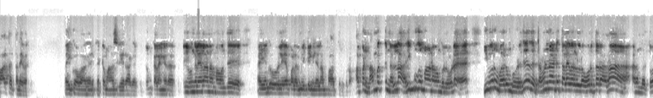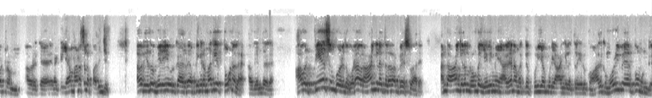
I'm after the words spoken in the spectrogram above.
பார்த்த தலைவர்கள். வைகோவாக இருக்கட்டும் ஆசிரியராக இருக்கட்டும் கலைஞராக இருக்கட்டும் இவங்களெல்லாம் நம்ம வந்து எங்க ஊர்லயே பல மீட்டிங்ல எல்லாம் பார்த்துருக்குறோம். அப்ப நமக்கு நல்ல அறிமுகமானவங்களோட இவரும் வரும்பொழுது அந்த தமிழ்நாட்டு தலைவர்கள ஒருத்தரா தான் நம்ம தோற்றம் அவருக்கு எனக்கு என் மனசுல பதிஞ்சுது. அவர் ஏதோ வெளியூருக்காரு அப்படிங்கிற மாதிரியே தோணல அவர் எந்த அவர் பேசும் பொழுது கூட அவர் ஆங்கிலத்துல தான் பேசுவாரு. அந்த ஆங்கிலம் ரொம்ப எளிமையாக நமக்கு புரியக்கூடிய ஆங்கிலத்துல இருக்கும். அதுக்கு மொழிபெயர்ப்பும் உண்டு.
